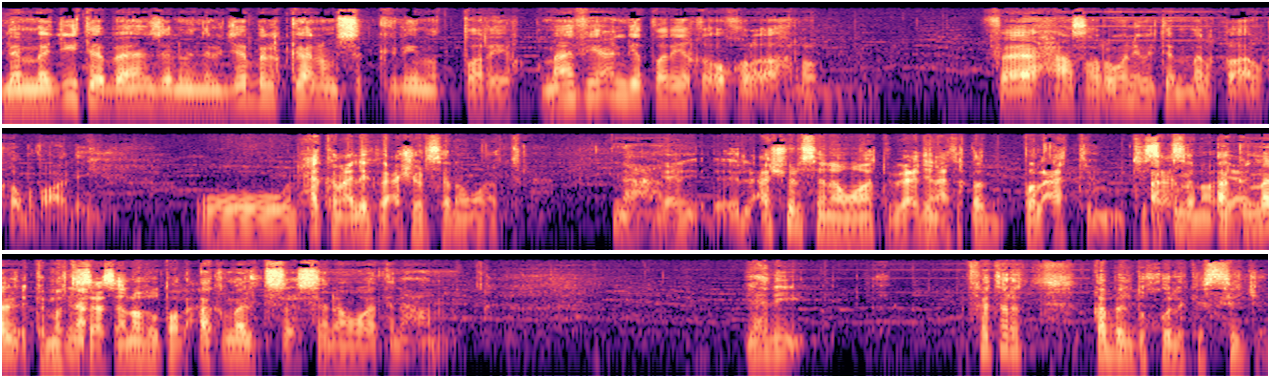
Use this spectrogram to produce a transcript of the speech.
لما جيت بنزل من الجبل كانوا مسكرين الطريق. ما في عندي طريقه أخرى أهرب. فحاصروني وتم القاء القبض علي. ونحكم عليك بعشر سنوات. نعم. يعني العشر سنوات وبعدين أعتقد طلعت تسع أكم- سنوات يعني أكملت- كملت تسع نعم. سنوات وطلعت أكملت تسع سنوات نعم. يعني فترة قبل دخولك السجن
